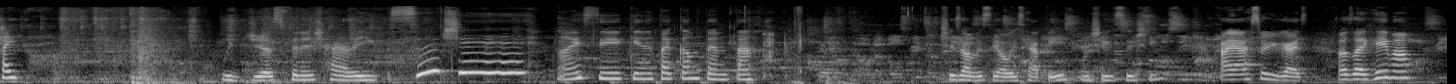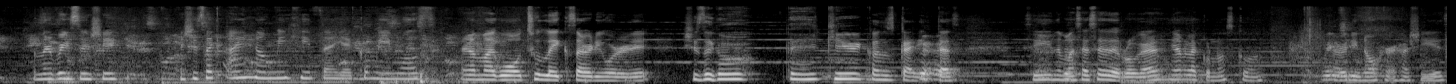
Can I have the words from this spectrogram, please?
Hi. We just finished having sushi. I see, ¿quién está contenta? She's obviously always happy when she eats sushi. I asked her, you guys. I was like, hey mom, I'm gonna bring sushi. And she's like, I know, mijita, ya comimos. And I'm like, well, too late because I already ordered it. She's like, oh, thank you. Con sus caritas. Sí, nomás se hace de rogar. Ya la conozco. I already know her, how she is.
